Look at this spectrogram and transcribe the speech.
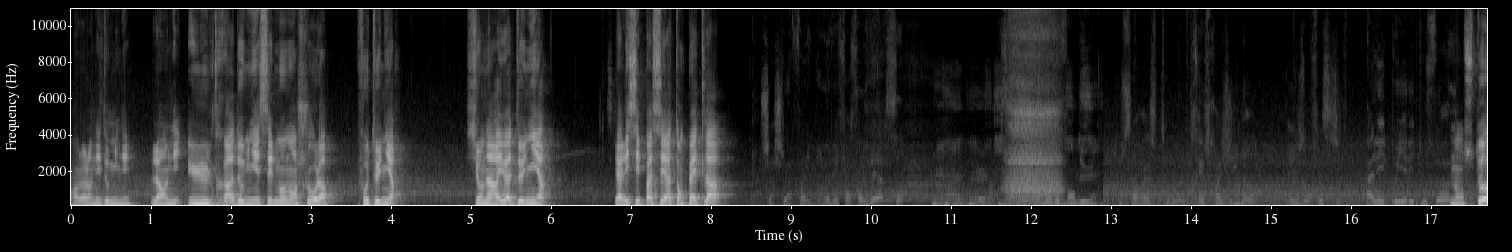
Oh là là, on est dominé. Là, on est ultra dominé. C'est le moment chaud là. Faut tenir. Si on arrive à tenir et à laisser passer la tempête là, cherche la faille dans la défense adverse. Bien défendu. Tout ça reste euh, très fragile. Hein. Et ils ont fait ce. Allez, il peut y aller tout seul. Non, stop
